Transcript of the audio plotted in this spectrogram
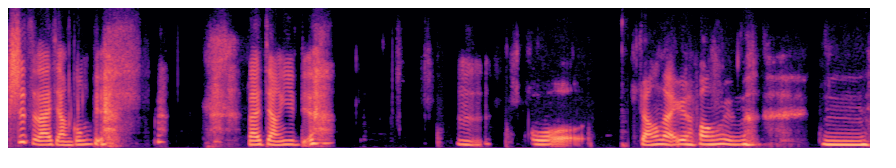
狮子来讲公辩，来讲一点。嗯，我讲哪个方面呢？嗯，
